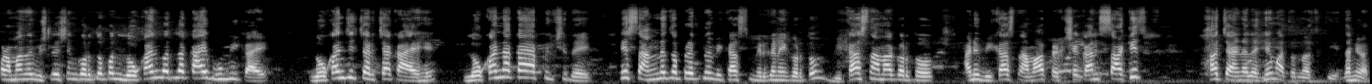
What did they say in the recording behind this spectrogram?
प्रमाणात विश्लेषण करतो पण लोकांमधलं काय भूमिका आहे? लोकांची चर्चा काय आहे? लोकांना काय अपेक्षित आहे? हे सांगण्याचा प्रयत्न विकास मिरगणे करतो विकासनामा करतो आणि विकासनामा प्रेक्षकांसाठीच हा चॅनल आहे हे मात्र नक्की धन्यवाद.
